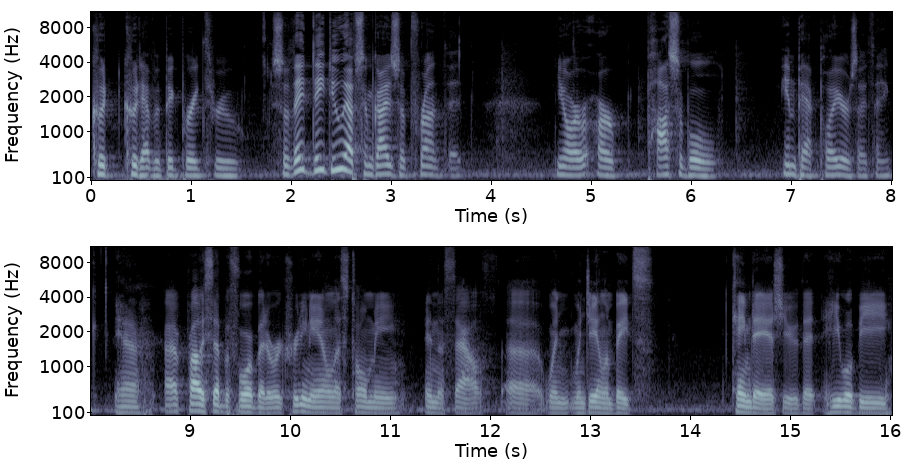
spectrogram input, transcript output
could could have a big breakthrough. So they they do have some guys up front that you know are, are possible impact players. I think. Yeah, I've probably said before, but a recruiting analyst told me in the South uh, when when Jalen Bates came to ASU that he will be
